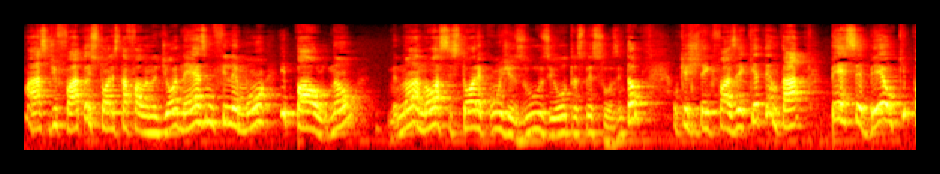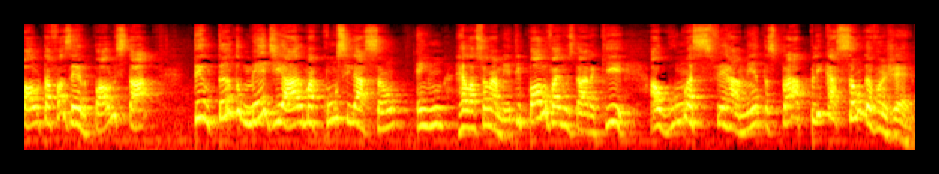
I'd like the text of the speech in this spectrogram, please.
mas de fato a história está falando de Onésimo, Filemão e Paulo, não na nossa história com Jesus e outras pessoas. Então, o que a gente tem que fazer aqui é tentar perceber o que Paulo está fazendo. Paulo está tentando mediar uma conciliação em um relacionamento. E Paulo vai nos dar aqui algumas ferramentas para aplicação do evangelho.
